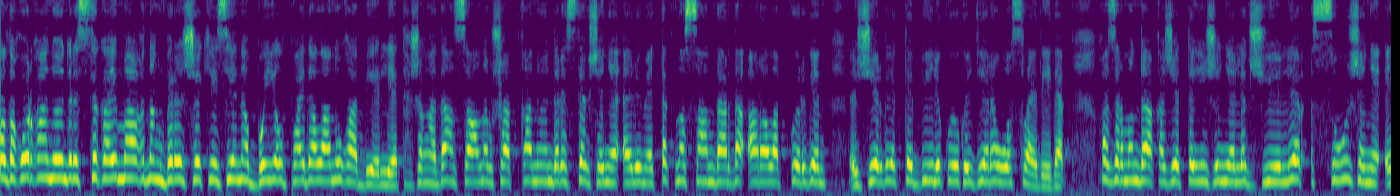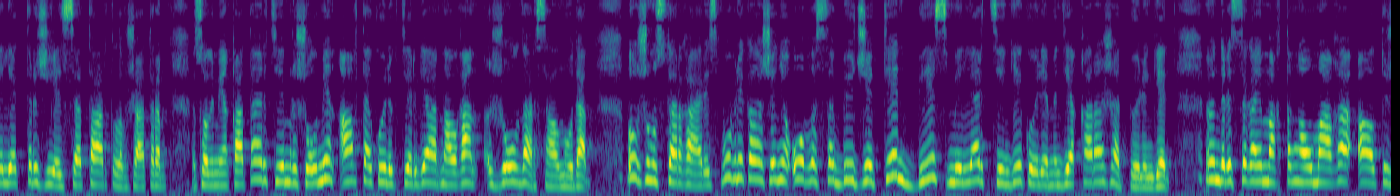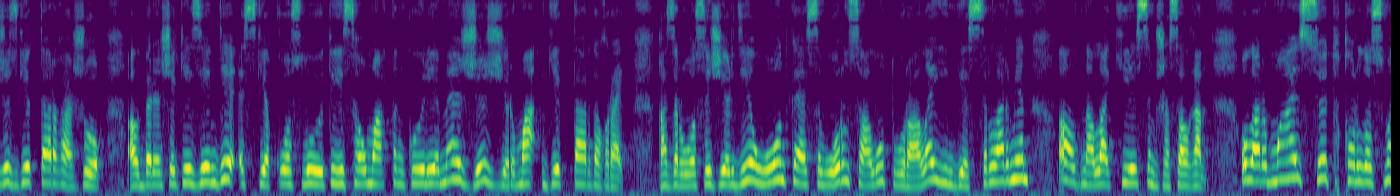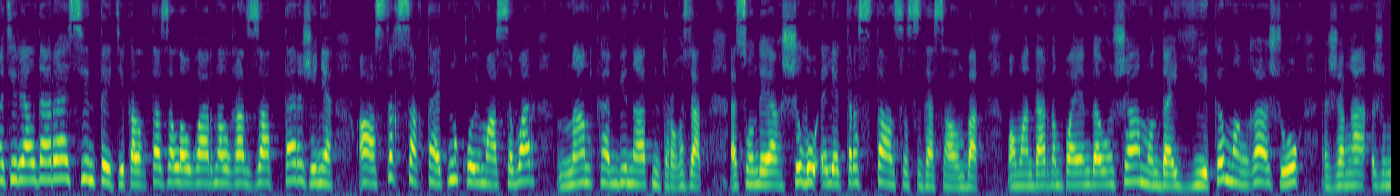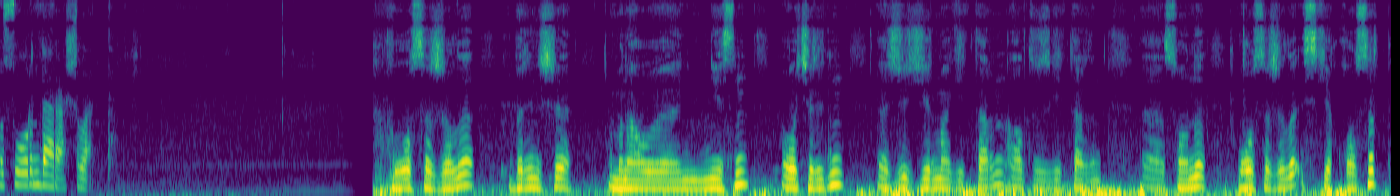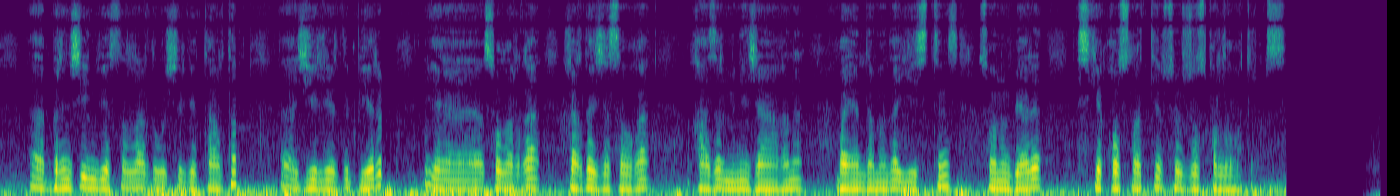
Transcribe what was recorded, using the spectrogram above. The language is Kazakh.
Талдықорған өндірістік аймағының бірінші кезеңі биыл пайдалануға беріледі. Жаңадан салынып жатқан өндірістік және әлеуметтік нысандарды аралап көрген жергілікті билік өкілдері осылай дейді. Қазір мұнда қажетті инженерлік жүйелер, су және электр желісі тартылып жатыр. Сонымен қатар темір жол мен автокөліктерге арналған жолдар салынуда. Бұл жұмыстарға республикалық және облыстық бюджеттен 5 миллиард теңге көлемінде қаражат бөлінген. Өндірістік аймақтың аумағы 600 гектарға жоқ. Ал бірінші кезеңде іске қосылуы тиіс аумақтың көлемі 120 гектарды құрайды. Қазір осы жерде 10 кәсіпорын салу туралы инвесторлармен алдын ала келісім жасалған. Олар май, сүт, құрылыс материалдары, синтетикалық тазалауға арналған заттар және астық сақтайтын қоймасы бар нан комбинатын тұрғызады. Сондай ақ жылу электр станциясы да салынбақ. Мамандардың пайымдауынша мұнда 2 мыңға жуық жаңа жұмыс орындары ашылады. Осы жылы бірінші мынау несін очередін 120 гектарын 600 гектардың соны осы жылы іске қосып бірінші инвесторларды осы жерге тартып жерлерді беріп соларға жағдай жасауға қазір міне жаңа ғана баяндамада естіңіз соның бәрі іске қосылады деп сол жоспарлап отырмыз.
